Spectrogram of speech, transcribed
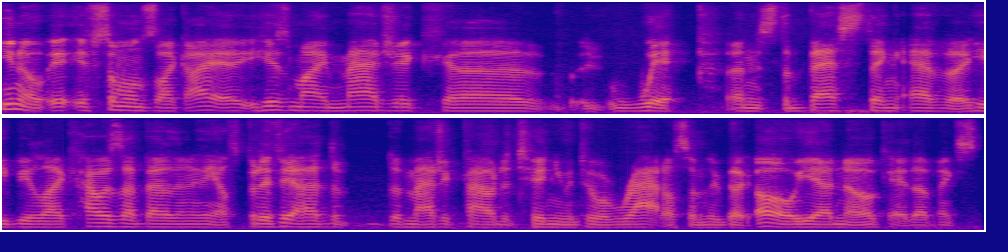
you know if someone's like i here's my magic uh whip and it's the best thing ever he'd be like how is that better than anything else? But if it had the, the magic power to turn you into a rat or something he'd be like oh yeah no okay that makes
